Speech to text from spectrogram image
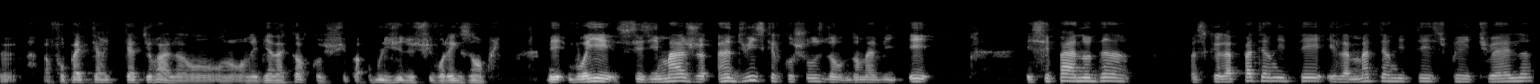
Euh, alors, faut pas être caricatural, hein, on, est bien d'accord que je suis pas obligé de suivre l'exemple. Mais vous voyez, ces images induisent quelque chose dans, ma vie. Et, et c'est pas anodin, parce que la paternité et la maternité spirituelle,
